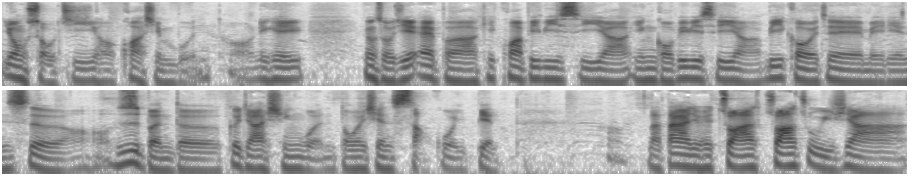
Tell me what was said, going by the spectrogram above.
用手机哦，跨新闻哦。你可以用手机 app 啊，可以跨 BBC 啊，英国 BBC 啊，Vigo 这美联社啊，日本的各家新闻都会先扫过一遍。那大概就会抓抓住一下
